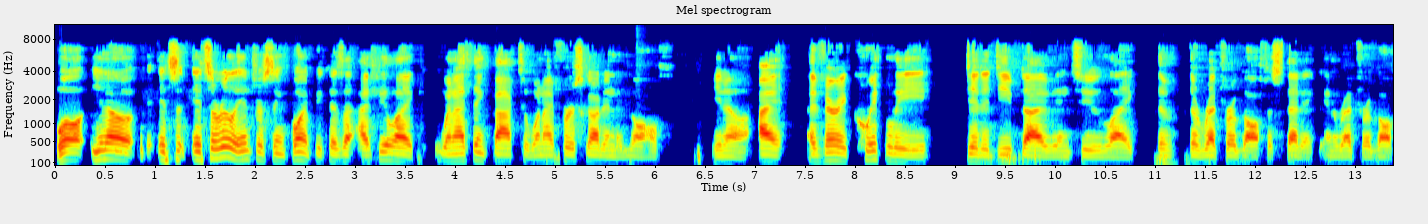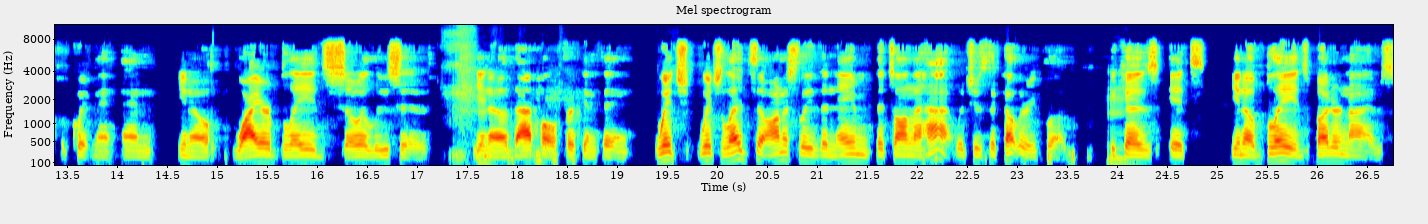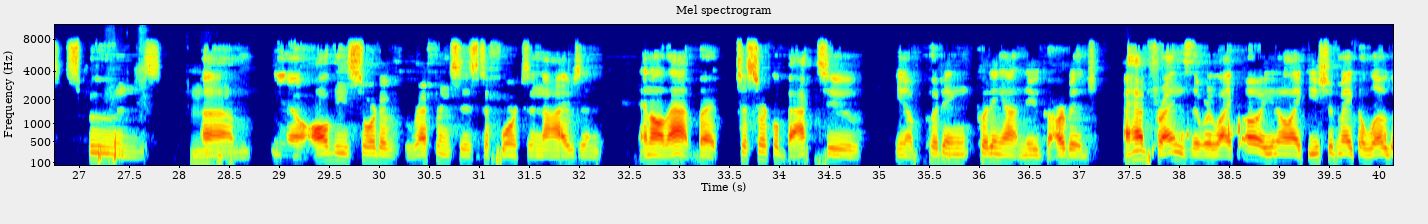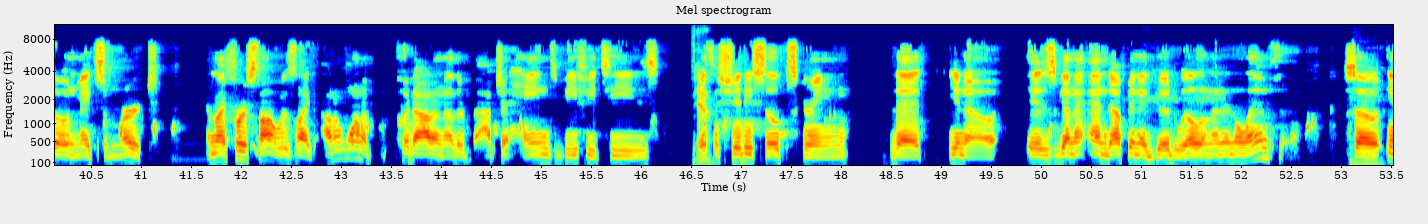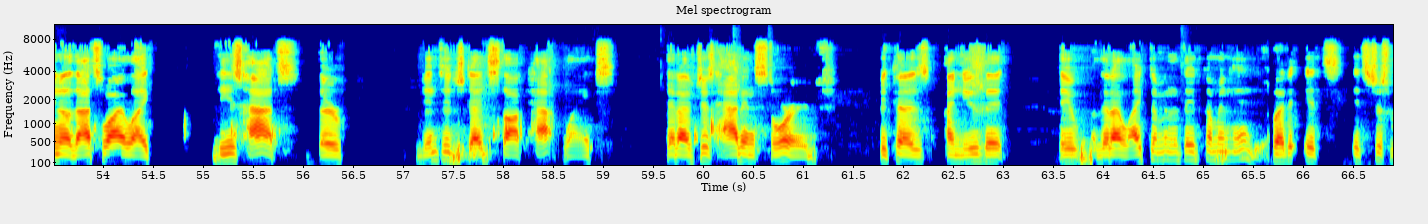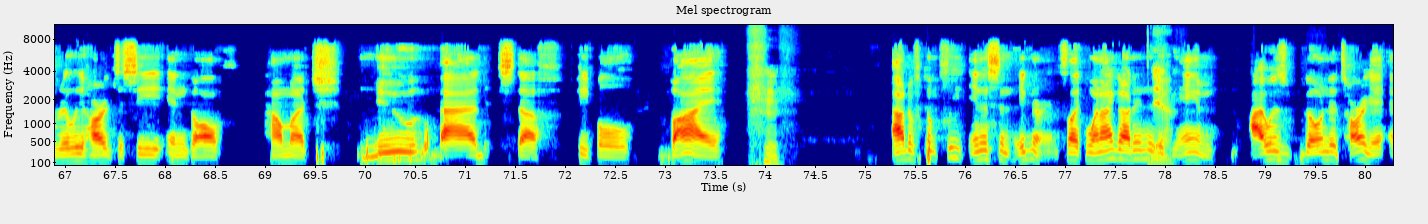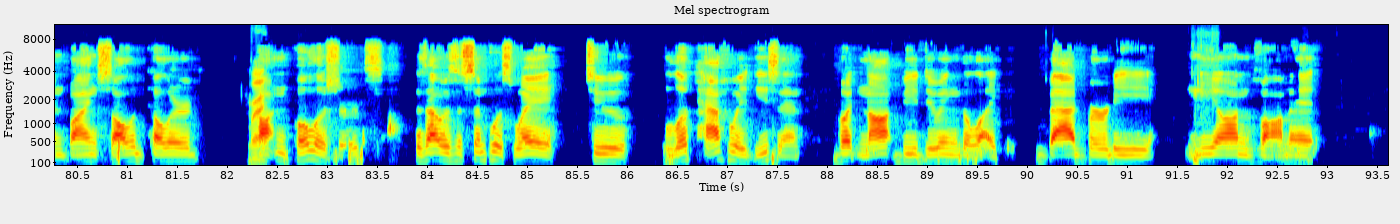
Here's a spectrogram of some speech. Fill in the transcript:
Well, you know, it's it's a really interesting point because I I feel like when I think back to when I first got into golf, you know, I I very quickly did a deep dive into like the the retro golf aesthetic and retro golf equipment and you know why are blades so elusive you know that whole freaking thing which which led to honestly the name that's on the hat which is the cutlery club Mm. because it's you know blades butter knives spoons Mhm. um, you know, all these sort of references to forks and knives and and all that. But to circle back to you know putting putting out new garbage, I had friends that were like, oh, you know, like you should make a logo and make some merch. And my first thought was like, I don't want to put out another batch of Hanes beefy tees Yeah. with a shitty silk screen that you know is going to end up in a Goodwill and then in a landfill. So mm-hmm. you know that's why like these hats, they're vintage dead stock hat blanks that I've just had in storage because I knew that they that I liked them and that they'd come in handy. But it's it's just really hard to see in golf how much new bad stuff people buy out of complete innocent ignorance. Like when I got into Yeah. the game, I was going to Target and buying solid colored right. cotton polo shirts because that was the simplest way to look halfway decent but not be doing the like bad birdie neon vomit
